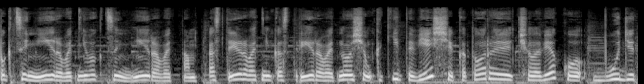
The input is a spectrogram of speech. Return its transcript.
вакцинировать, не вакцинировать, там, кастрировать, не кастрировать. Ну, в общем, какие-то вещи, которые человеку будет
